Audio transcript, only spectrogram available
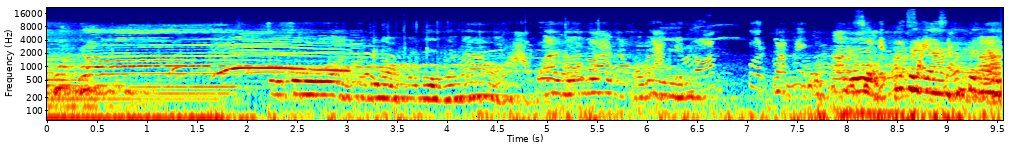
ระคุณค่ะสู้ๆจะไปหลอกไปเด็กเงาๆไหว้เพื่อนไหว้นะขอไม่ดีเปิดกล้องให้มันเป็นยังมันเป็นยัง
